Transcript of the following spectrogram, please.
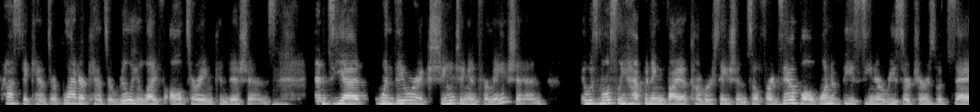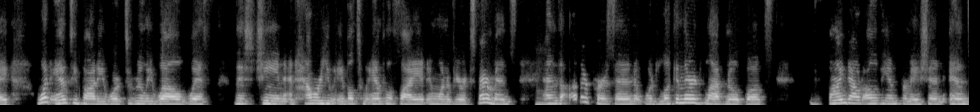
prostate cancer, bladder cancer, really life altering conditions. Mm. And yet, when they were exchanging information, it was mostly happening via conversation. So, for example, one of these senior researchers would say, What antibody worked really well with this gene, and how are you able to amplify it in one of your experiments? Mm. And the other person would look in their lab notebooks, find out all of the information, and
